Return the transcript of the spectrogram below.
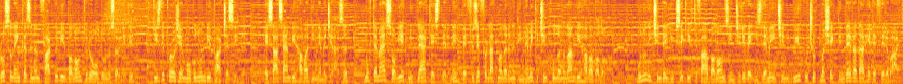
Russell enkazının farklı bir balon türü olduğunu söyledi, gizli proje Mogul'un bir parçasıydı. Esasen bir hava dinleme cihazı, muhtemel Sovyet nükleer testlerini ve füze fırlatmalarını dinlemek için kullanılan bir hava balonu. Bunun içinde yüksek irtifa balon zinciri ve izleme için büyük uçurtma şeklinde radar hedefleri vardı.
